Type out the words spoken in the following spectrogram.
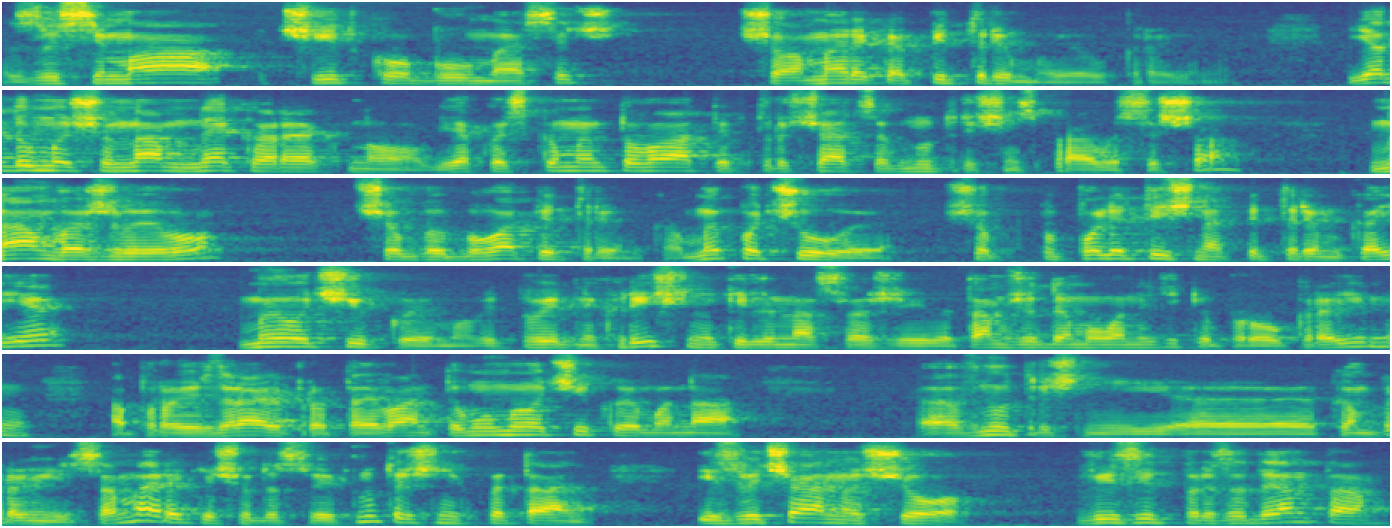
з усіма чітко був меседж, що Америка підтримує Україну. Я думаю, що нам некоректно якось коментувати, втручатися в внутрішні справи США. Нам важливо, щоб була підтримка. Ми почули, що політична підтримка є. Ми очікуємо відповідних рішень, які для нас важливі. Там же йде мова не тільки про Україну, а про Ізраїль, про Тайвань. Тому ми очікуємо на внутрішній е, компроміс Америки щодо своїх внутрішніх питань. І звичайно, що візит президента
